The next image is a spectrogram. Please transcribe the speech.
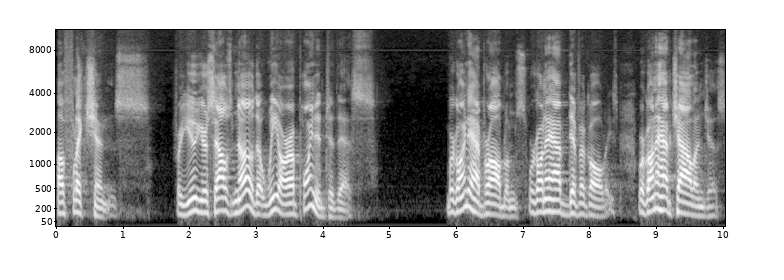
afflictions. For you yourselves know that we are appointed to this. We're going to have problems. We're going to have difficulties. We're going to have challenges.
